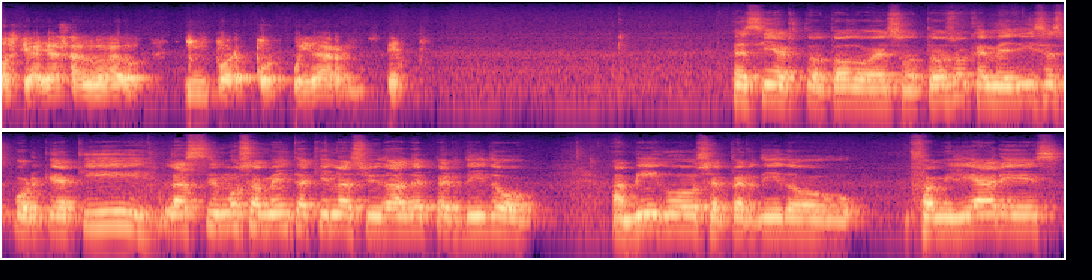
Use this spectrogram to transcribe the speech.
o se haya salvado por, por cuidarnos. Es cierto todo eso, todo eso que me dices, porque aquí, lastimosamente, aquí en la ciudad he perdido amigos, he perdido familiares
